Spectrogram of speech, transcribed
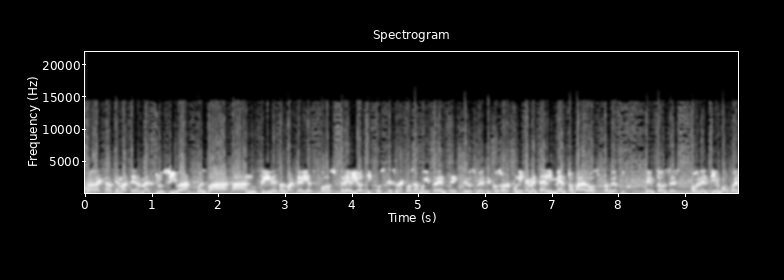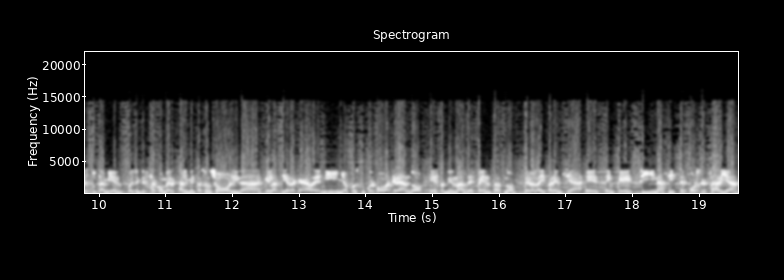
con la lactancia materna exclusiva, pues va a nutrir estas bacterias con los prebióticos, que es una cosa muy diferente, que los prebióticos son únicamente alimento para los probióticos. Entonces, con el tiempo, pues tú también pues empiezas a comer alimentación sólida, que la tierra que haga de niño, pues tu cuerpo va creando estas mismas defensas, ¿no? Pero la diferencia es en que si naciste por cesárea,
